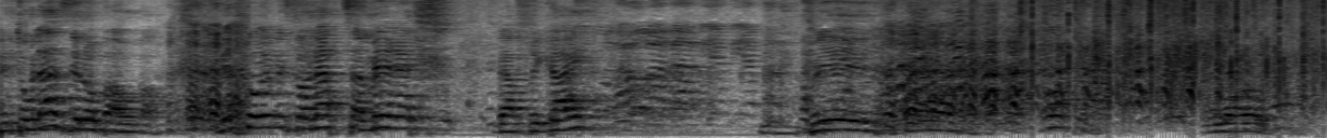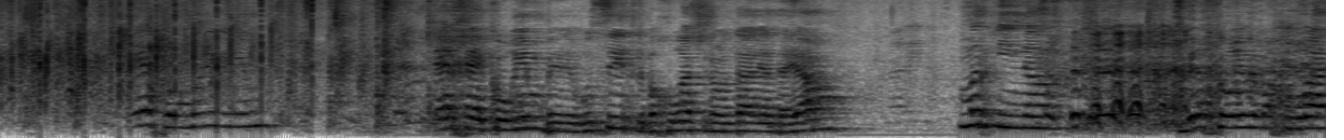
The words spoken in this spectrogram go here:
בתולה זה לא באובה. ואיך קוראים לזונה צמרת באפריקאית? אוקיי. איך אומרים, איך אה, קוראים ברוסית לבחורה שנולדה על יד הים? מרינה. ואיך קוראים לבחורה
